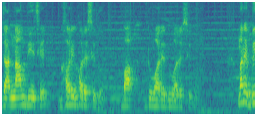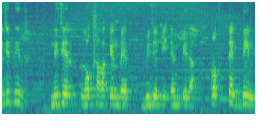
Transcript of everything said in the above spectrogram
যার নাম দিয়েছে ঘরে ঘরে সিঁদুর বা দুয়ারে দুয়ারে সিঁদুর। মানে বিজেপির নিজের লোকসভা কেন্দ্রের বিজেপি এমপিরা প্রত্যেক দিন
